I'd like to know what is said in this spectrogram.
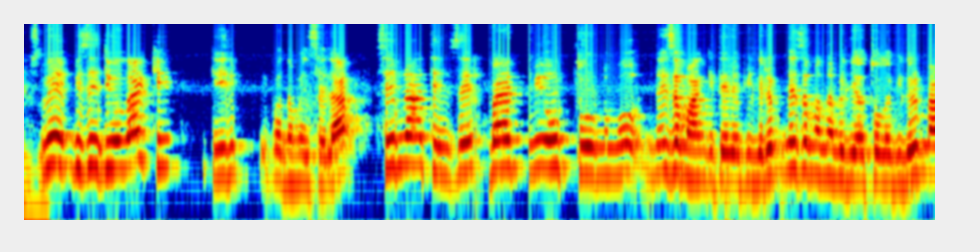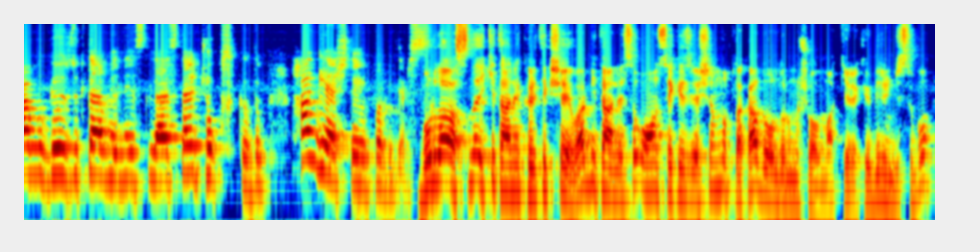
Güzel. Ve bize diyorlar ki gelip bana mesela Semra teyze ben miyop torunumu ne zaman giderebilirim? Ne zaman ameliyat olabilirim? Ben bu gözlükten ve lensten çok sıkıldım. Hangi yaşta yapabiliriz? Burada aslında iki tane kritik şey var. Bir tanesi 18 yaşını mutlaka doldurmuş olmak gerekiyor. Birincisi bu.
